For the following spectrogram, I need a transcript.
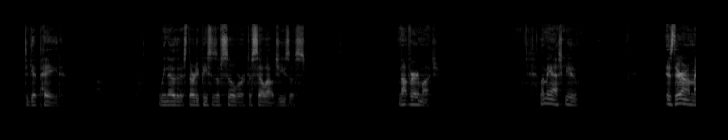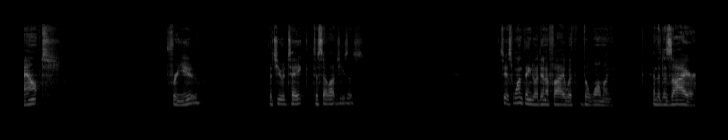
to get paid we know that it's 30 pieces of silver to sell out Jesus. Not very much. Let me ask you is there an amount for you that you would take to sell out Jesus? See, it's one thing to identify with the woman and the desire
